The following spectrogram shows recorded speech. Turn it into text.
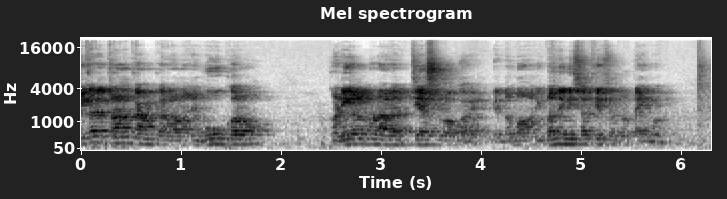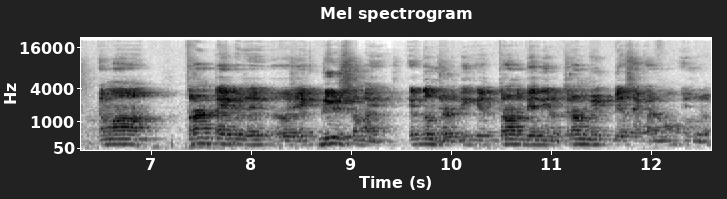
એ કરે ત્રણ કામ કરવાનું છે. મૂવ કરો. ઘડિયાળ પણ આવે ચેસ લોક આવે, એ દબાવવાની બંનેની સરખી સરખો ટાઈમ હોય. એમાં ત્રણ ટાઈપ છે, એક બ્લીડ સમય, એકદમ ઝડપી કે ત્રણ બે ની, ત્રણ મિનિટ બે સેકન્ડનો એવું છે.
